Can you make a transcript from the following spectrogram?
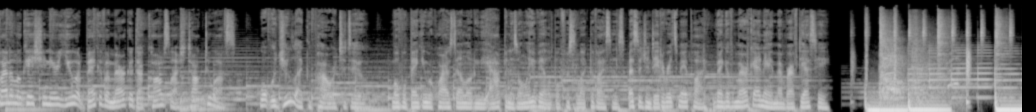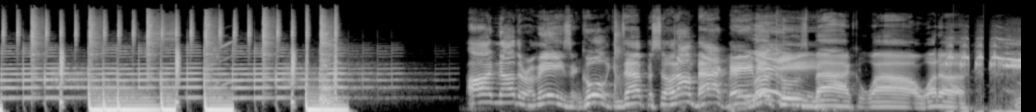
Find a location near you at bankofamerica.com slash talk to us. What would you like the power to do? Mobile banking requires downloading the app and is only available for select devices. Message and data rates may apply. Bank of America and a member FDIC. Another amazing Cooligans episode. I'm back, baby. Look who's back. Wow. What a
